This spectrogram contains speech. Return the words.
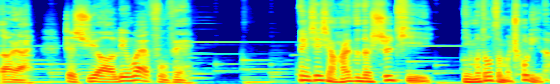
当然这需要另外付费。那些小孩子的尸体你们都怎么处理的？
